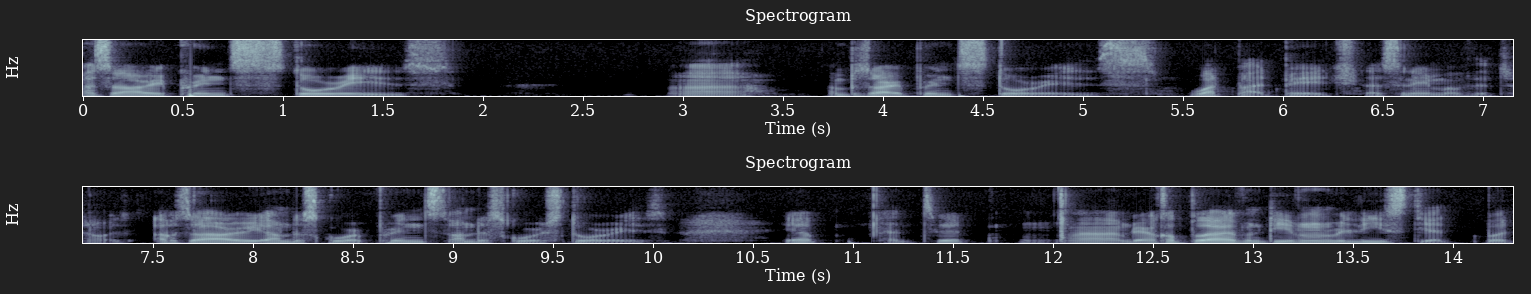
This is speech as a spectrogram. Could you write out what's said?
Azari Prince stories. Uh, Abzari Prince Stories Wattpad page. That's the name of it. Azari underscore Prince underscore Stories. Yep, that's it. Um, there are a couple I haven't even released yet, but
